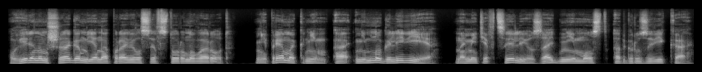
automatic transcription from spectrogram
Уверенным шагом я направился в сторону ворот. Не прямо к ним, а немного левее, наметив целью задний мост от грузовика.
